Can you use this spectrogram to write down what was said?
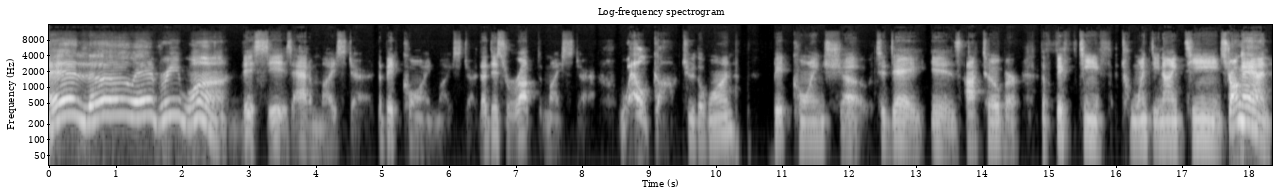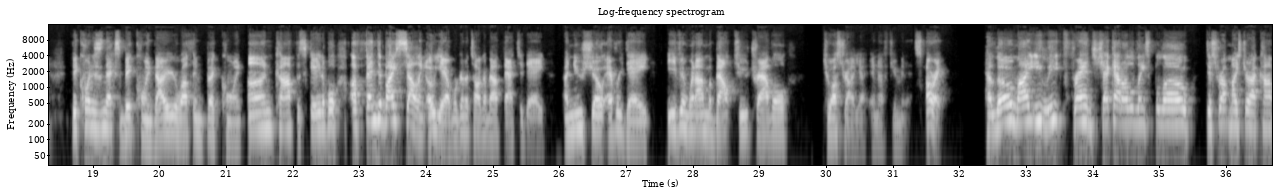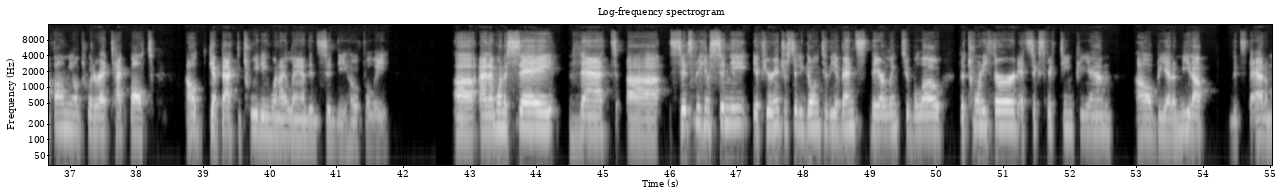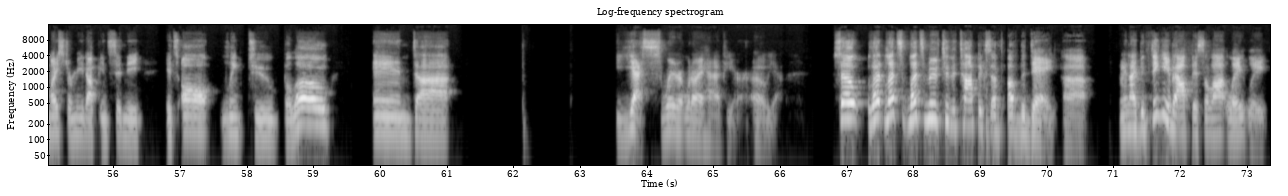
Hello, everyone. This is Adam Meister, the Bitcoin Meister, the Disrupt Meister. Welcome to the One Bitcoin Show. Today is October the 15th, 2019. Strong hand. Bitcoin is the next Bitcoin. Value your wealth in Bitcoin. Unconfiscatable. Offended by selling. Oh, yeah, we're going to talk about that today. A new show every day, even when I'm about to travel to Australia in a few minutes. All right. Hello, my elite friends. Check out all the links below. Disruptmeister.com. Follow me on Twitter at TechBalt. I'll get back to tweeting when I land in Sydney, hopefully. Uh, and I want to say that uh, speaking of Sydney, if you're interested in going to the events, they are linked to below. The 23rd at 6:15 p.m. I'll be at a meetup. It's the Adam Meister meetup in Sydney. It's all linked to below. And uh, yes, where what do I have here? Oh yeah. So let let's let's move to the topics of of the day. Uh, and I've been thinking about this a lot lately.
